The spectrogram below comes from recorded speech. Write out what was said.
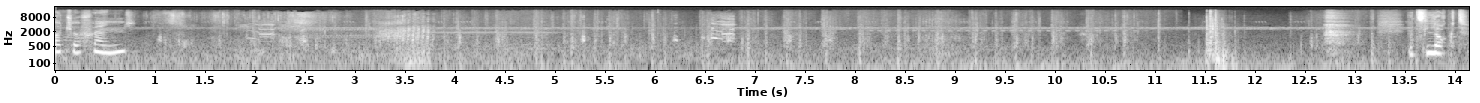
About your friends. It's locked.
